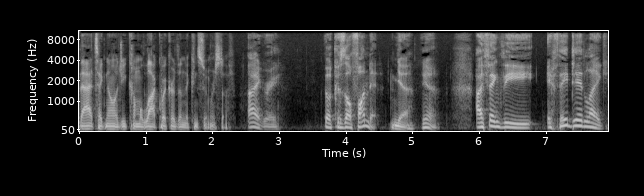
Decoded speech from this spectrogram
that technology come a lot quicker than the consumer stuff. I agree. Because they'll fund it. Yeah, Yeah. I think the if they did like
